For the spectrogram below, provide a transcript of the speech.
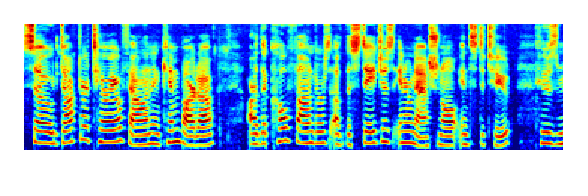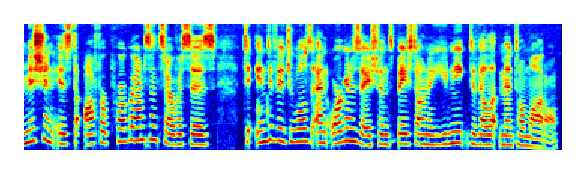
So, Dr. Terri O'Fallon and Kim Barta are the co founders of the Stages International Institute, whose mission is to offer programs and services to individuals and organizations based on a unique developmental model.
